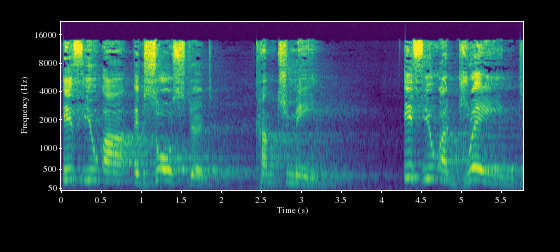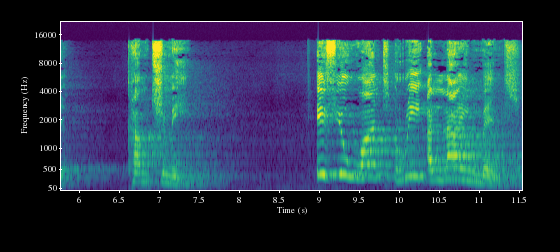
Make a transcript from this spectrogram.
If you are exhausted, come to me. If you are drained, come to me. If you want realignment,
